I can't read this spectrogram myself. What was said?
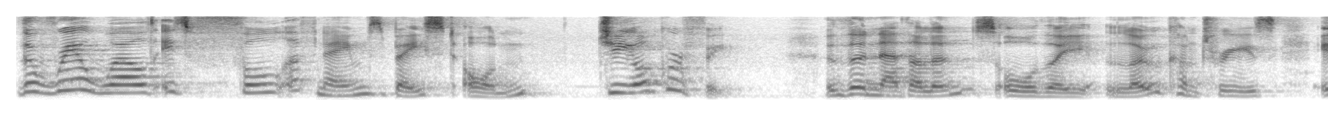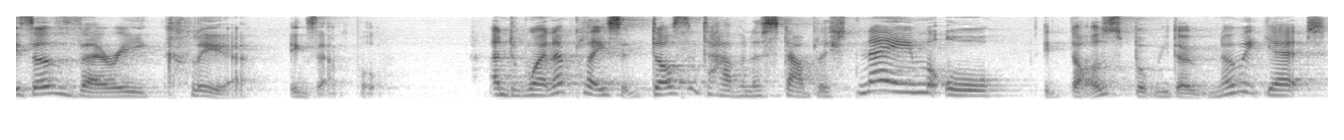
The real world is full of names based on geography. The Netherlands, or the Low Countries, is a very clear example. And when a place doesn't have an established name, or it does but we don't know it yet,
